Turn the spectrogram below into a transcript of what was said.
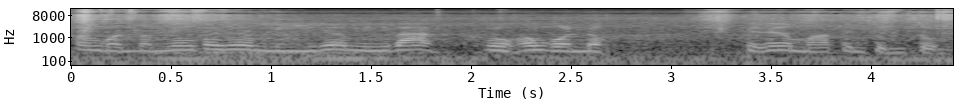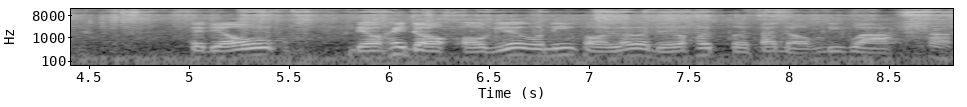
ข้างบนตรงนี้ก็เริ่มมีเริ่มมีบ้างโอ้ข้างบนเนาะจะเริ่มมาเป็นตุ่มๆ แต่เดี๋ยวเดี๋ยวให้ดอกออกเยอะกว่านี้ก่อนแล้วเดี๋ยวเราค่อยเปิดตาดอกดีกว่าครับ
